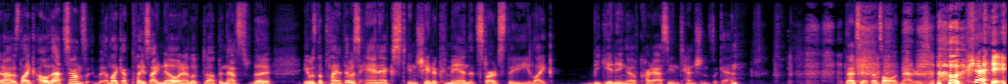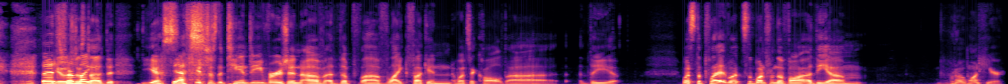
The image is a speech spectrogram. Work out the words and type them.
and I was like, "Oh, that sounds like a place I know." And I looked it up, and that's the it was the planet that was annexed in Chain of Command that starts the like beginning of Cardassian tensions again. that's it. That's all that matters. okay. It's It was from just like uh, the, yes, Yes. It's just the TNG version of uh, the of like fucking what's it called? Uh, the what's the play? What's the one from the Va- the um? What do I want here?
